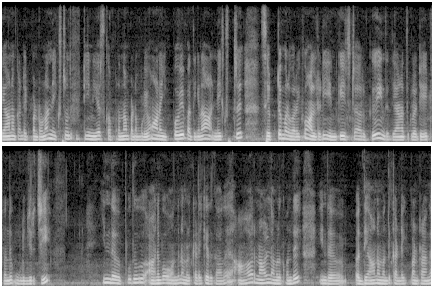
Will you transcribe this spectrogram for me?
தியானம் கண்டக்ட் பண்ணுறோன்னா நெக்ஸ்ட் வந்து ஃபிஃப்டீன் இயர்ஸ்க்கு அப்புறம் தான் பண்ண முடியும். ஆனால் இப்போவே பார்த்திங்கன்னா நெக்ஸ்ட்டு செப்டம்பர் வரைக்கும் ஆல்ரெடி என்கேஜ்டாக இருக்குது இந்த தியானத்துக்குள்ள டேட் வந்து முடிஞ்சிருச்சு. இந்த புது அனுபவம் வந்து நம்மளுக்கு கிடைக்கிறதுக்காக ஆறு நாள் நம்மளுக்கு வந்து இந்த தியானம் வந்து கண்டக்ட் பண்ணுறாங்க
